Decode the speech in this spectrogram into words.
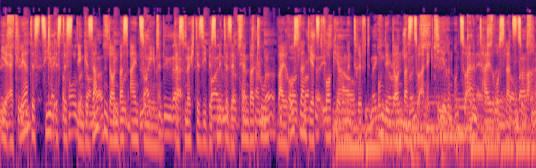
Ihr erklärtes Ziel ist es, den gesamten Donbass einzunehmen. Das möchte sie bis Mitte September tun, weil Russland jetzt Vorkehrungen trifft, um den Donbass zu annektieren und zu einem Teil Russlands zu machen.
